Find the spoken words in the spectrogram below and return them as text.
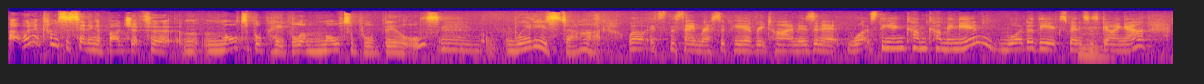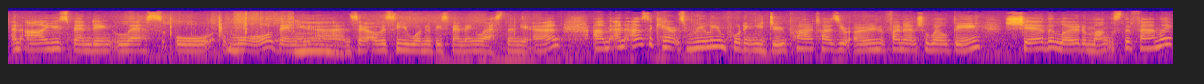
Uh, when it comes to setting a budget for m- multiple people and multiple bills, mm. where do you start? Well, it's the same recipe every time, isn't it? What's the income coming in? What are the expenses mm. going out? And are you spending less or more than you mm. Earn? So obviously you want to be spending less than you earn. Um, and as a carer, it's really important you do prioritise your own financial well-being, share the load amongst the family,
